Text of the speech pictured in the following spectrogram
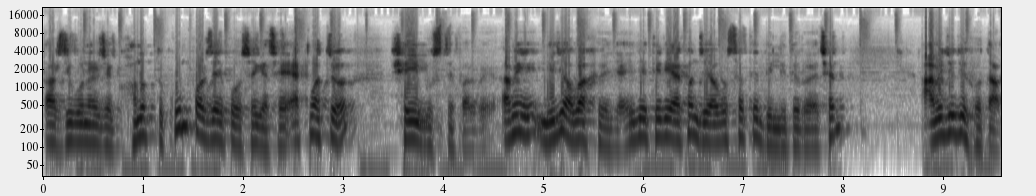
তার জীবনের যে ঘনত্ব কোন পর্যায়ে পৌঁছে গেছে একমাত্র সেই বুঝতে পারবে। আমি নিজে অবাক হয়ে যাই যে তিনি এখন যে অবস্থাতে দিল্লিতে রয়েছেন, আমি যদি হতাম,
